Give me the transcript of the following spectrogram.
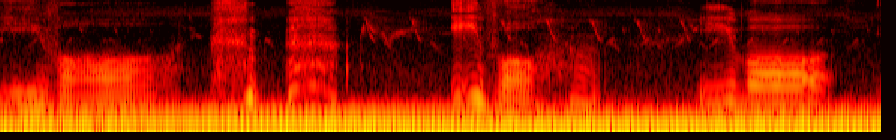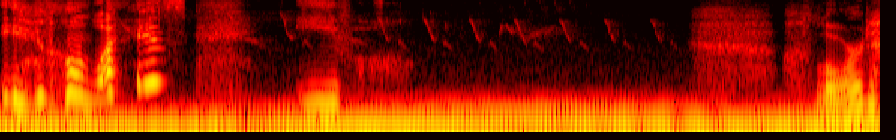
Evil. evil. Evil. Evil. What is evil? Lord,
